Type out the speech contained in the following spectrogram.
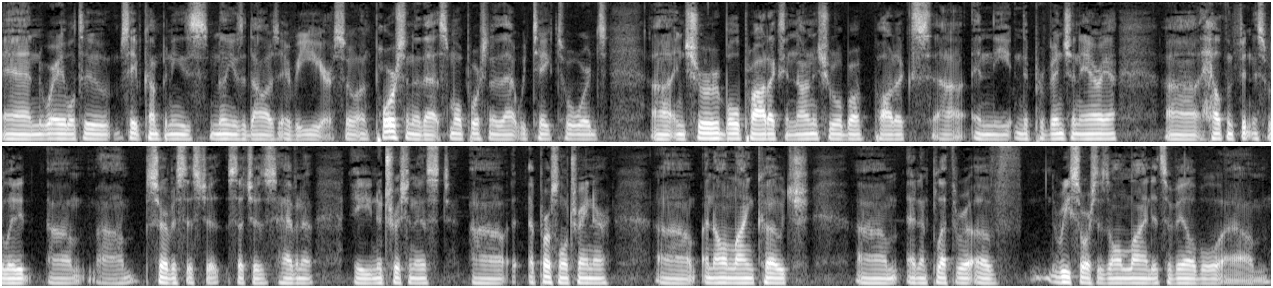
and we're able to save companies millions of dollars every year. So a portion of that, small portion of that, we take towards uh, insurable products and non-insurable products uh, in the in the prevention area, uh, health and fitness related um, um, services ju- such as having a, a nutritionist, uh, a personal trainer, uh, an online coach, um, and a plethora of resources online that's available, um,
